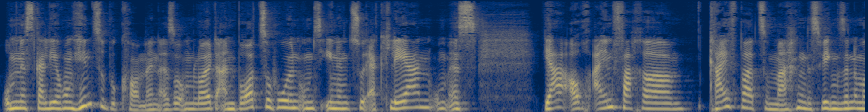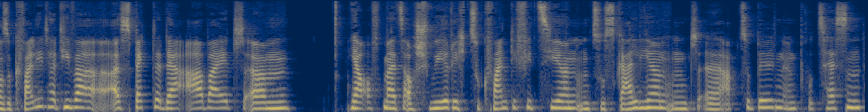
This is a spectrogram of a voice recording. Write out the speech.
um eine Skalierung hinzubekommen. Also um Leute an Bord zu holen, um es ihnen zu erklären, um es ja auch einfacher greifbar zu machen. Deswegen sind immer so qualitative Aspekte der Arbeit ähm, ja oftmals auch schwierig zu quantifizieren und zu skalieren und äh, abzubilden in Prozessen.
